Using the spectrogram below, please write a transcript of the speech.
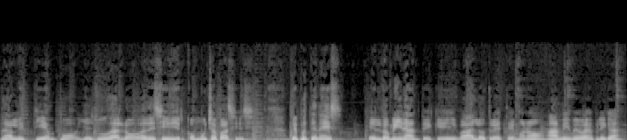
darle tiempo y ayudarlo a decidir, con mucha paciencia. Después tenés el dominante, que va al otro extremo, ¿no? A mí me vas a explicar.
